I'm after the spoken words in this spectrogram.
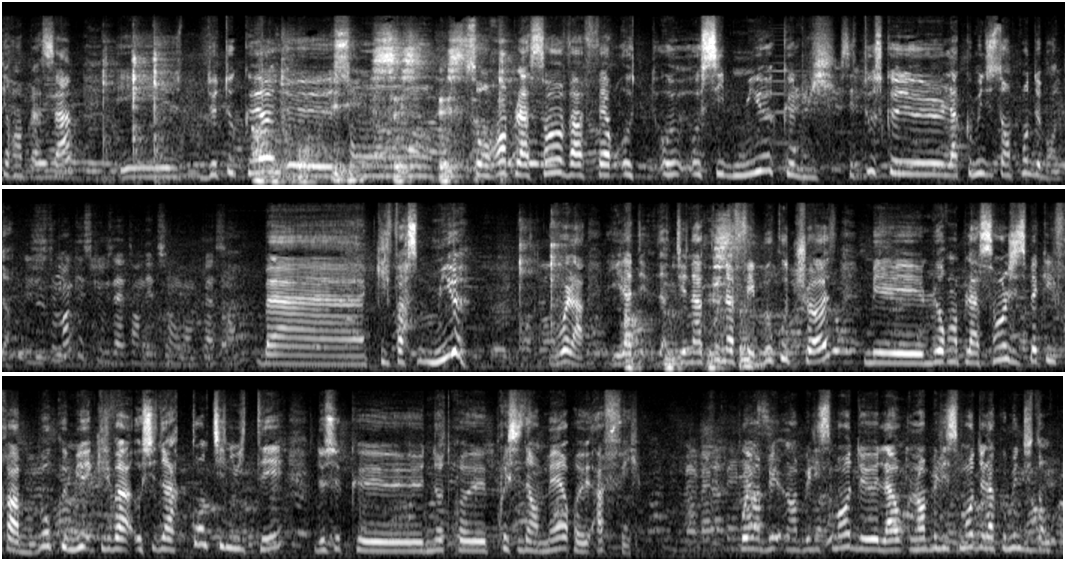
irremplaçable. Et de tout cœur, euh, son, son, remplaçant va faire aussi mieux que lui. C'est tout ce que la commune du Tampon demande. Et justement, qu'est-ce que vous attendez de son remplaçant Ben, qu'il fasse mieux. Voilà, il a, a fait beaucoup de choses, mais le remplaçant, j'espère qu'il fera beaucoup mieux et qu'il va aussi dans la continuité de ce que notre président maire a fait pour l'embellissement de, la, de la commune du Tampon.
